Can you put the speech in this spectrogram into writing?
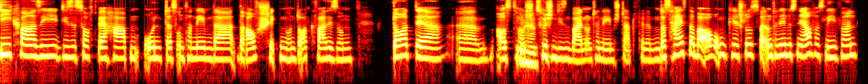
die quasi diese Software haben und das Unternehmen da drauf schicken und dort quasi so ein dort der ähm, Austausch ja. zwischen diesen beiden Unternehmen stattfindet. Und das heißt aber auch Umkehrschluss, weil Unternehmen müssen ja auch was liefern.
